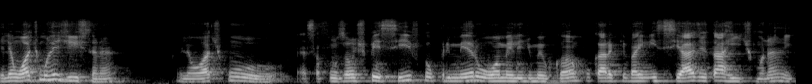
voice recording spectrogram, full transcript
ele é um ótimo registro, né? Ele é um ótimo. Essa função específica, o primeiro homem ali de meio campo, o cara que vai iniciar a ditar ritmo, né? E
